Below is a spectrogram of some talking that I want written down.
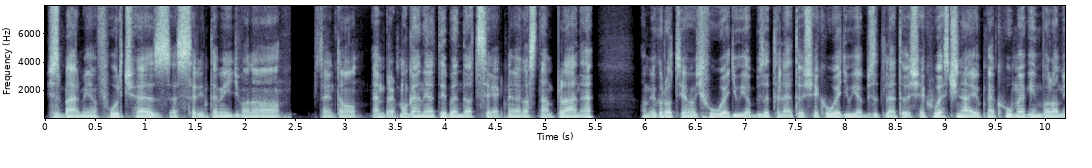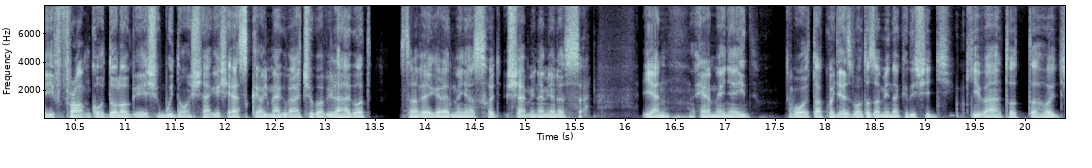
És ez bármilyen furcsa, ez, ez szerintem így van a, szerintem a emberek magánéletében, de a cégeknél meg aztán pláne, amikor ott jön, hogy hú, egy újabb üzleti lehetőség, hú, egy újabb üzleti lehetőség, hú, ezt csináljuk meg, hú, megint valami frankó dolog, és újdonság, és ez kell, hogy megváltsuk a világot, aztán a végeredmény az, hogy semmi nem jön össze. Ilyen élményeid voltak, hogy ez volt az, ami neked is így kiváltotta, hogy,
